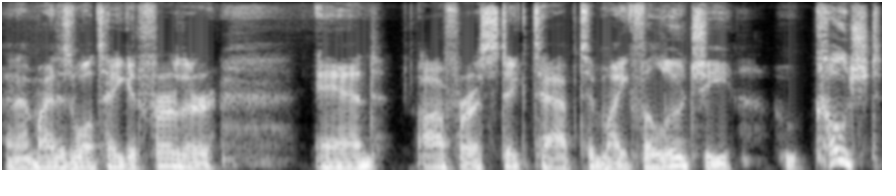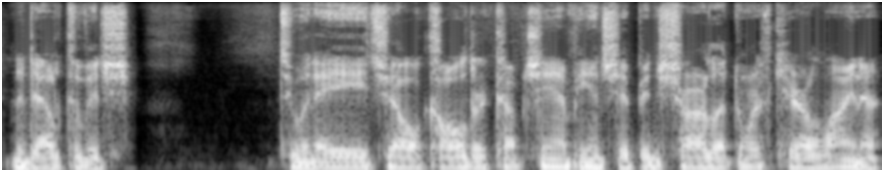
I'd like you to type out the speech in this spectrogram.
And I might as well take it further and offer a stick tap to Mike Vellucci, who coached Nedeljkovic to an AHL Calder Cup championship in Charlotte, North Carolina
